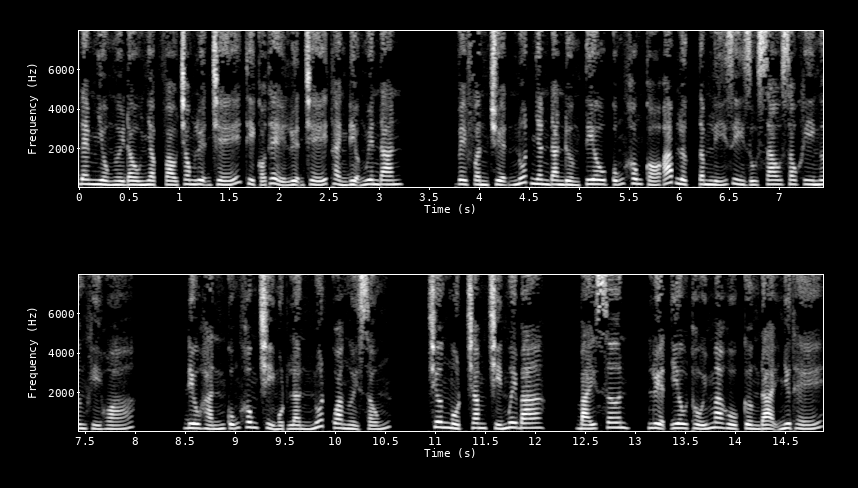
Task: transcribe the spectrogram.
đem nhiều người đầu nhập vào trong luyện chế thì có thể luyện chế thành địa nguyên đan. Về phần chuyện nuốt nhân đan đường tiêu cũng không có áp lực tâm lý gì dù sao sau khi ngưng khí hóa. Điều hắn cũng không chỉ một lần nuốt qua người sống. chương 193, Bái Sơn, luyện yêu thối ma hồ cường đại như thế,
